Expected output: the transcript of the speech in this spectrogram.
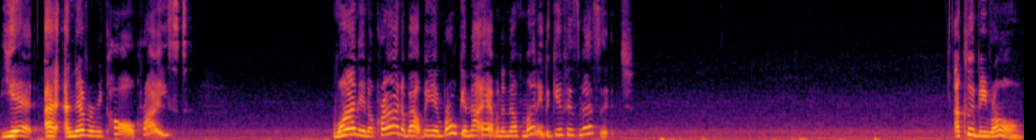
Yet, I, I never recall Christ whining or crying about being broke and not having enough money to give his message. I could be wrong.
